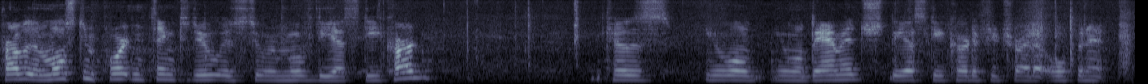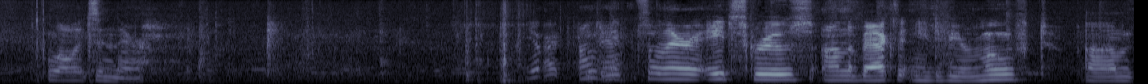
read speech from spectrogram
probably the most important thing to do is to remove the SD card because you will you will damage the SD card if you try to open it while it's in there. Yep. Okay. So there are eight screws on the back that need to be removed. Um,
